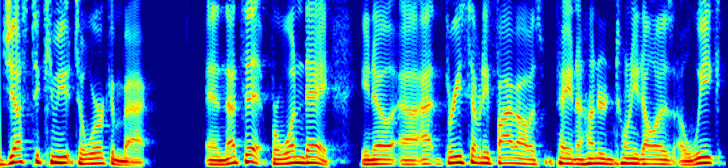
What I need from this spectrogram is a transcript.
just to commute to work and back and that's it for one day. You know, uh, at 375, I was paying $120 a week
